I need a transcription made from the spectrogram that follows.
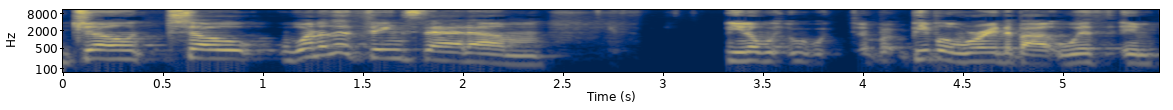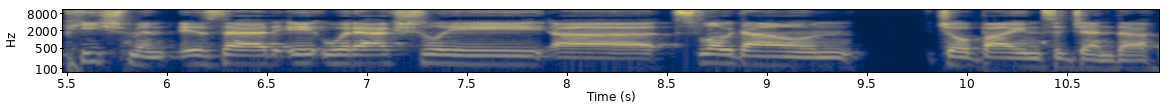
Joan so one of the things that um you know, people worried about with impeachment is that it would actually uh, slow down Joe Biden's agenda.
